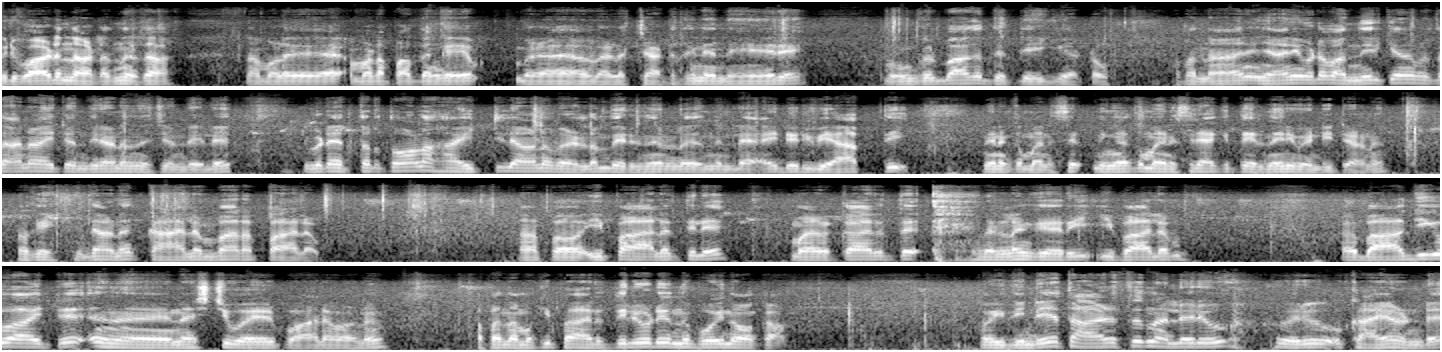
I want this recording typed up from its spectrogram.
ഒരുപാട് നടന്ന് ഇതാ നമ്മൾ നമ്മുടെ പതങ്കയം വെള്ളച്ചാട്ടത്തിന്റെ നേരെ മുകൾ ഭാഗത്ത് എത്തിയിരിക്കുക കേട്ടോ അപ്പോൾ ഞാൻ ഞാനിവിടെ വന്നിരിക്കുന്ന പ്രധാനമായിട്ട് എന്തിനാണെന്ന് വെച്ചിട്ടുണ്ടെങ്കിൽ ഇവിടെ എത്രത്തോളം ഹൈറ്റിലാണ് വെള്ളം വരുന്നുള്ളത് എന്നതിന്റെ അതിന്റെ ഒരു വ്യാപ്തി നിനക്ക് മനസ്സിൽ നിങ്ങൾക്ക് മനസ്സിലാക്കി തരുന്നതിന് വേണ്ടിയിട്ടാണ്. ഓക്കെ ഇതാണ് കാലമ്പാറ പാലം. അപ്പോൾ ഈ പാലത്തിൽ മഴക്കാലത്ത് വെള്ളം കയറി ഈ പാലം ഭാഗികമായിട്ട് നശിച്ചു പോയൊരു പാലമാണ്. അപ്പോൾ നമുക്ക് ഈ പാലത്തിലൂടെ ഒന്ന് പോയി നോക്കാം. അപ്പോൾ ഇതിന്റെ താഴത്ത് നല്ലൊരു ഒരു കയമുണ്ട്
